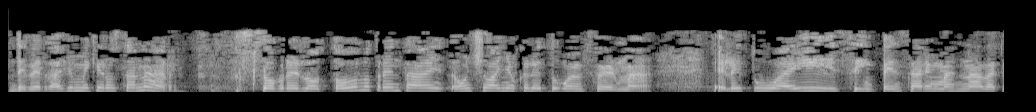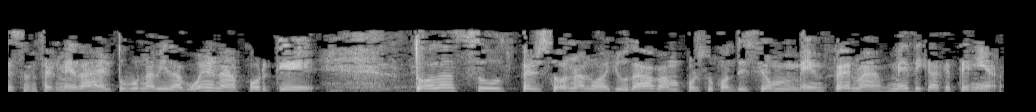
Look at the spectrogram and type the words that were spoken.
¿de verdad yo me quiero sanar? Sobre lo, todos los 38 años que él estuvo enferma, él estuvo ahí sin pensar en más nada que su enfermedad. Él tuvo una vida buena porque todas sus personas lo ayudaban por su condición enferma, médica que tenía.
